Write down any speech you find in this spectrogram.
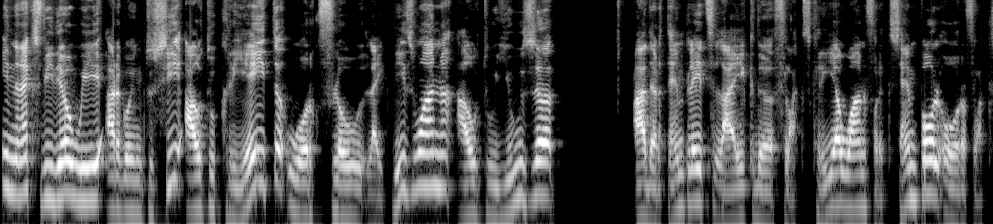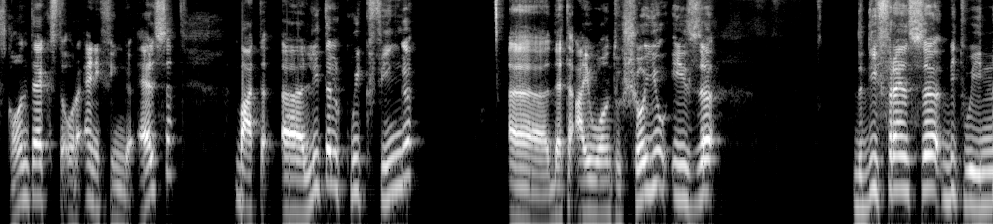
In the next video, we are going to see how to create workflow like this one, how to use uh, other templates like the Flux Krea one, for example, or Flux Kontext or anything else. But a little quick thing uh, that I want to show you is uh, the difference uh, between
